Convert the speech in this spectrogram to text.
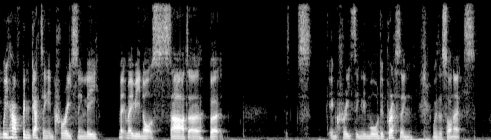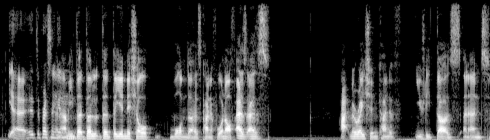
we have been getting increasingly maybe not sadder, but increasingly more depressing with the sonnets. Yeah, it's depressing. And, I mean, the, the the the initial wonder has kind of worn off, as as admiration kind of usually does, and and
